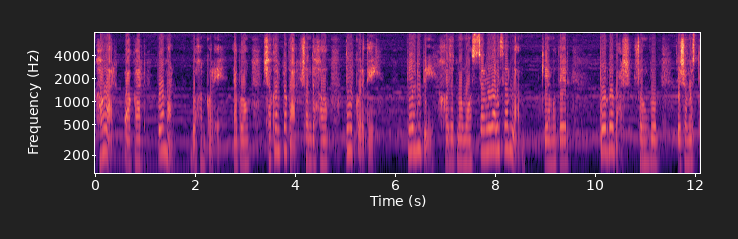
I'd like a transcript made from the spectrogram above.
হওয়ার অকার প্রমাণ বহন করে এবং সকল প্রকার সন্দেহ দূর করে দেয়। প্রিয় নবী হজরত মোহাম্মদ সাল্লাল্লাহু আলাইহি সাল্লাম কেয়ামতের পূর্বাভাস সংরূপ যে সমস্ত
